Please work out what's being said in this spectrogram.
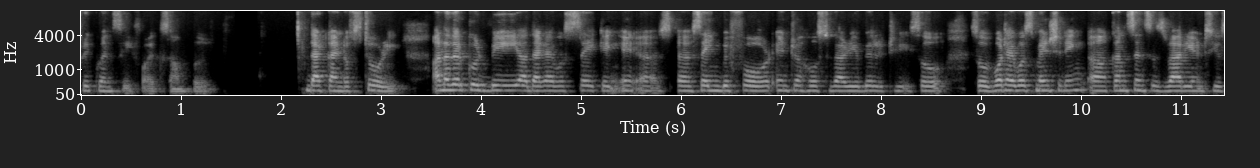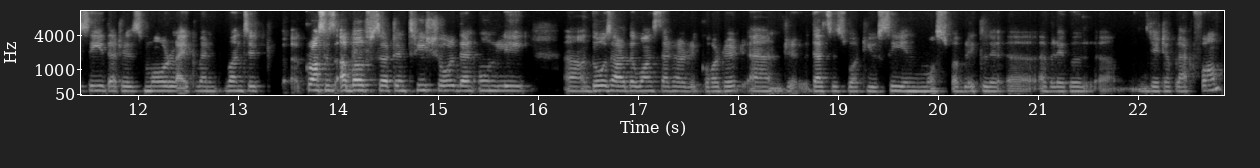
frequency, for example that kind of story. Another could be uh, that I was saying, uh, uh, saying before intra-host variability. So, so what I was mentioning, consensus variants, you see that is more like when once it crosses above certain threshold, then only uh, those are the ones that are recorded and that is what you see in most publicly available um, data platform.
